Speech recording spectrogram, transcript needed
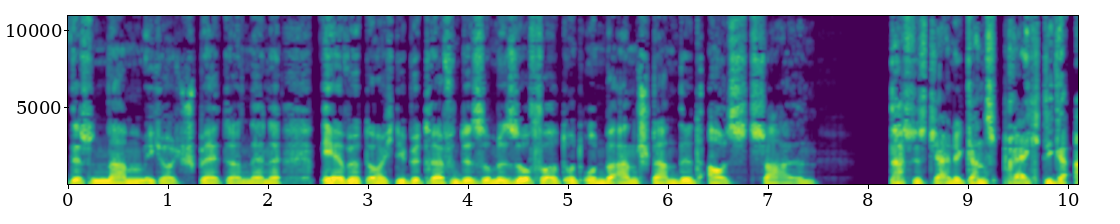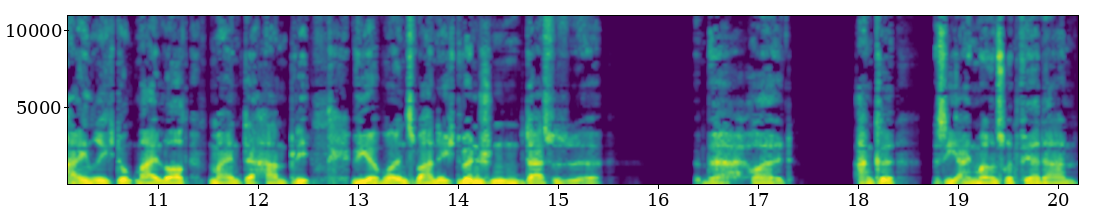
dessen Namen ich euch später nenne. Er wird euch die betreffende Summe sofort und unbeanstandet auszahlen. Das ist ja eine ganz prächtige Einrichtung, my Lord, meinte Humpley. Wir wollen zwar nicht wünschen, dass... Äh, Hold, Ankel, sieh einmal unsere Pferde an.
